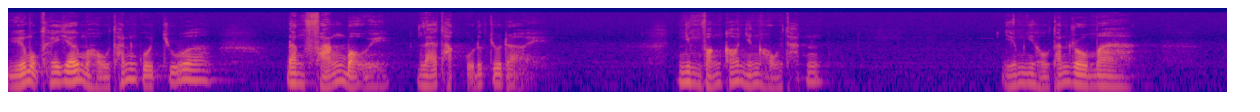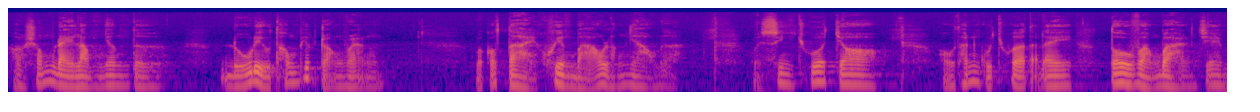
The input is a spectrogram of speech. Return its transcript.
giữa một thế giới mà hậu thánh của Chúa đang phản bội lẽ thật của Đức Chúa Trời. Nhưng vẫn có những hội thánh giống như hội thánh Roma, họ sống đầy lòng nhân từ, đủ điều thông biết trọn vẹn, và có tài khuyên bảo lẫn nhau nữa. Và xin Chúa cho hội thánh của Chúa ở tại đây tôi và ông bà anh chị em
